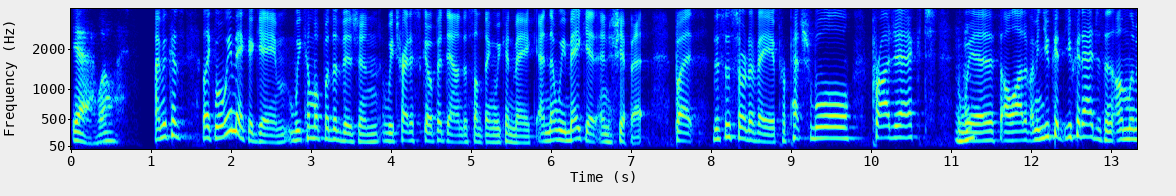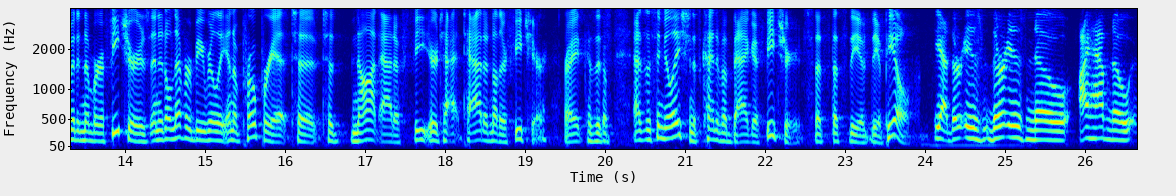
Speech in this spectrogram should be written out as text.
Yeah. Well, I mean, because like when we make a game, we come up with a vision, we try to scope it down to something we can make, and then we make it and ship it. But this is sort of a perpetual project mm-hmm. with a lot of. I mean, you could you could add just an unlimited number of features, and it'll never be really inappropriate to to not add a feature to, to add another feature, right? Because it's as a simulation, it's kind of a bag of features. That's that's the the appeal. Yeah, there is there is no. I have no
